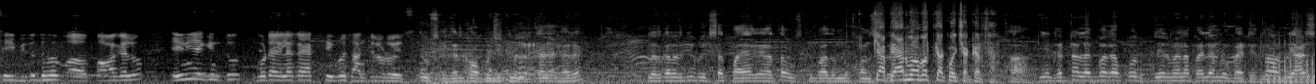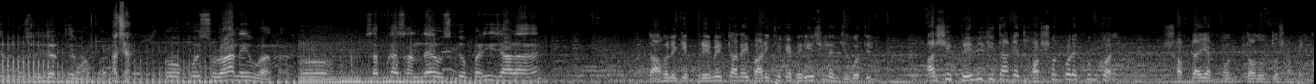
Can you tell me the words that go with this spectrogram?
সেই মৃতদেহ পাওয়া গেল। এই নিয়ে কিন্তু গোটা এলাকায় এক তীব্র চাঞ্চল্য রয়েছে। उसके घर के ऑपोजिट में लड़का का घर है लड़का लड़की को एक साथ पाया गया था उसके बाद हम लोग कौन क्या प्यार मोहब्बत का कोई चक्कर था हाँ ये घटना लगभग आपको डेढ़ महीना पहले हम लोग बैठे थे और बिहार से भी कुछ लीडर थे वहाँ पर अच्छा तो कोई सुलह नहीं हुआ था तो सबका संदेह उसके ऊपर ही जा रहा है তাহলে কি প্রেমের টানেই বাড়ি থেকে বেরিয়েছিলেন যুবতী আর সেই প্রেমিকই তাকে ধর্ষণ করে খুন করে সবটাই এখন তদন্ত সাপেক্ষ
